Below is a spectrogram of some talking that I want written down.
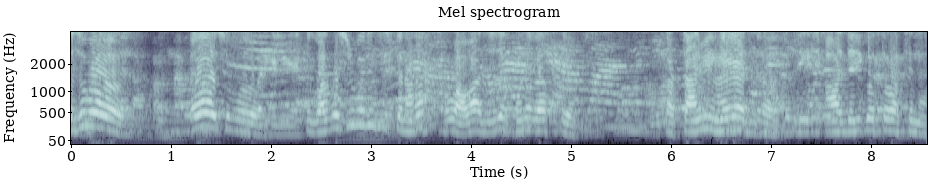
এ শুভ। এ শুভ। তুই গল্প শুরু করে দিচ্ছিস কেন রে? ও বাবা যে ফোনে ব্যস্ত। সব টাইমিং হয়ে গেছে সব। আর দেরি করতে পারছে না।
